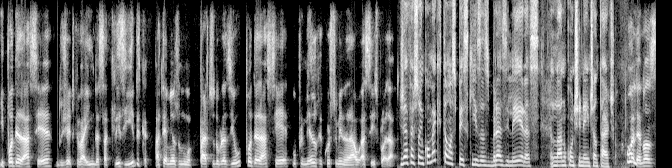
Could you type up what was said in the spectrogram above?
e poderá ser, do jeito que vai indo essa crise hídrica, até mesmo no partes do Brasil, poderá ser o primeiro recurso mineral a ser explorado. Jefferson, como é que estão as pesquisas brasileiras lá no continente antártico? Olha, nós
